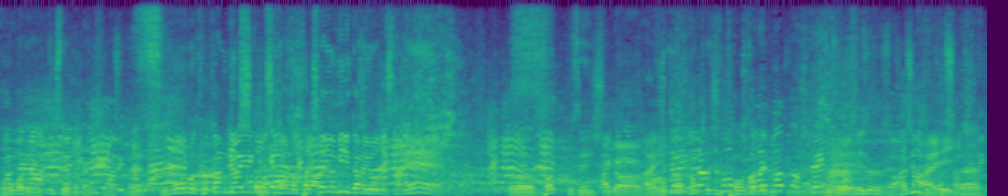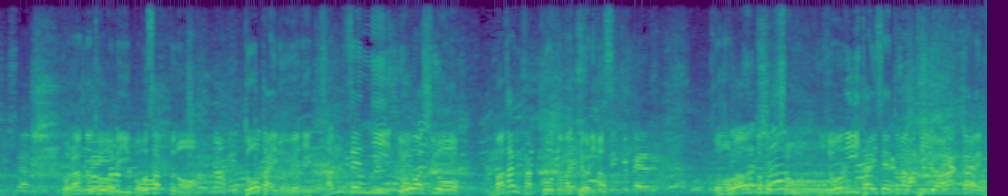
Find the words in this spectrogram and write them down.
ここまで持ってきたような感じしますね。相撲の巨漢力士同士のあの立ち合いを見るかのようでしたねサップ選手がこんな簡単に倒されるっていうのも珍しいですね。初めて見ましたね、ご覧の通りボブサップの胴体の上に完全に両足をまたぐ格好となっております。このマウントポジション非常にいい体勢となっているアラン・カラエフ。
